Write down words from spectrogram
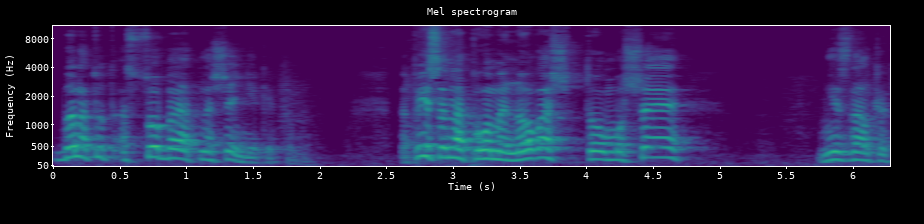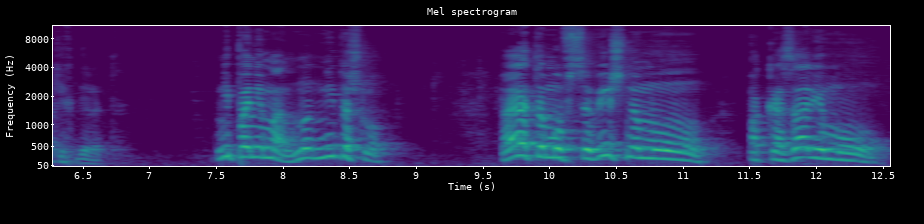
было тут особое отношение к этому. Написано про Менора, что Моше не знал, как их делать. Не понимал, но не дошло. Поэтому Всевышнему показали ему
